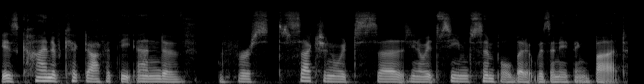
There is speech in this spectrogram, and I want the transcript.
is kind of kicked off at the end of the first section, which says, you know, it seemed simple, but it was anything but.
